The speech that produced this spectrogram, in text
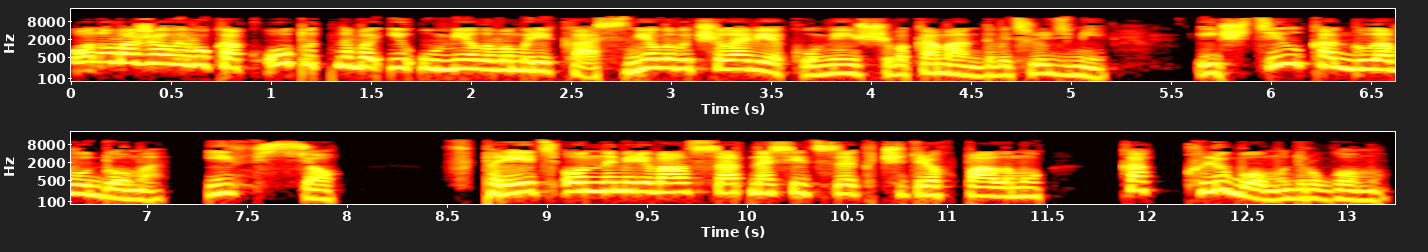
Он уважал его как опытного и умелого моряка, смелого человека, умеющего командовать людьми, и чтил как главу дома, и все. Впредь он намеревался относиться к Четырехпалому как к любому другому.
